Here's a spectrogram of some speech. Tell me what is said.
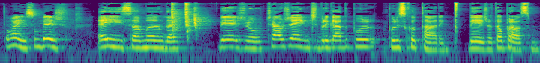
Então é isso, um beijo. É isso, Amanda. Beijo. Tchau, gente. Obrigado por, por escutarem. Beijo, até o próximo.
